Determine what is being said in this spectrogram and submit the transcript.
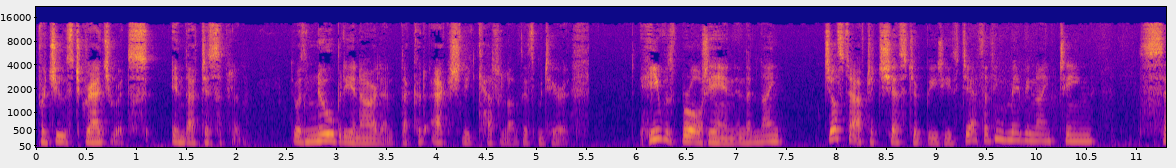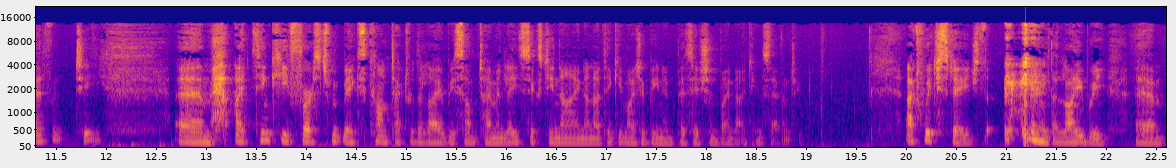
produced graduates in that discipline. There was nobody in Ireland that could actually catalogue this material. He was brought in in the just after Chester Beatty's death, I think maybe 1970. Um, I think he first makes contact with the library sometime in late 69, and I think he might have been in position by 1970. At which stage the, the library um,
